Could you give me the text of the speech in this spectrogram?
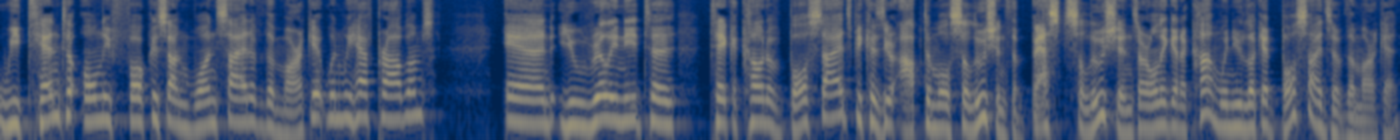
we tend to only focus on one side of the market when we have problems. And you really need to take account of both sides because your optimal solutions, the best solutions, are only going to come when you look at both sides of the market.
